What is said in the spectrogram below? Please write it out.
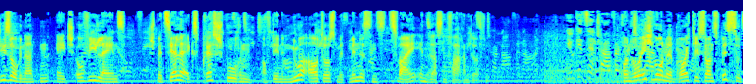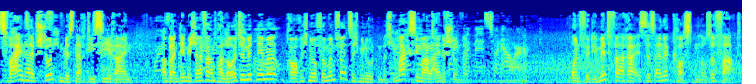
die sogenannten HOV-Lanes, spezielle Expressspuren, auf denen nur Autos mit mindestens zwei Insassen fahren dürfen. Von wo ich wohne, bräuchte ich sonst bis zu zweieinhalb Stunden bis nach DC rein. Aber indem ich einfach ein paar Leute mitnehme, brauche ich nur 45 Minuten bis maximal eine Stunde. Und für die Mitfahrer ist es eine kostenlose Fahrt,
